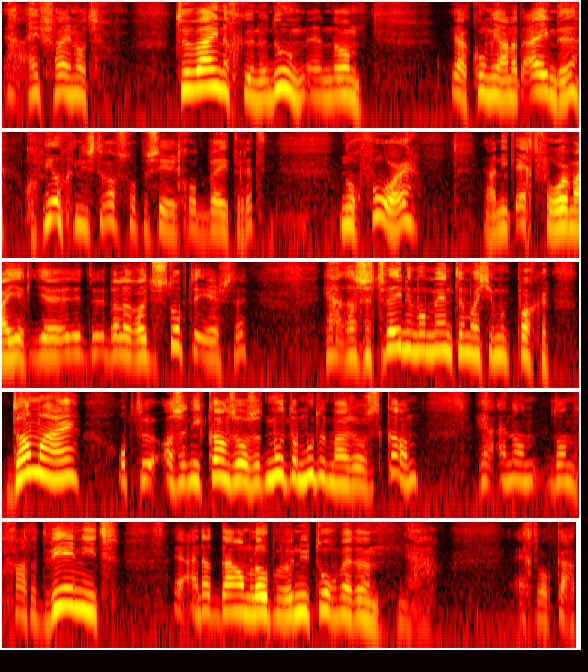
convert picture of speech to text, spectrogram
ja, heeft Feyenoord te weinig kunnen doen. En dan ja, kom je aan het einde, kom je ook in de strafschoppenserie, god beter het, nog voor. Ja, niet echt voor, maar je, je, wel een rode stop de eerste. Ja, dat is het tweede momentum wat je moet pakken. Dan maar, op de, als het niet kan zoals het moet, dan moet het maar zoals het kan. Ja, en dan, dan gaat het weer niet. Ja, en dat, daarom lopen we nu toch met een ja, echt wel kat,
